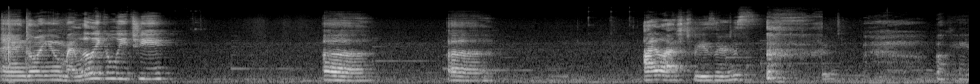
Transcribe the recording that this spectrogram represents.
And going in with my Lilly Ghalichi uh, uh, eyelash tweezers. okay.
